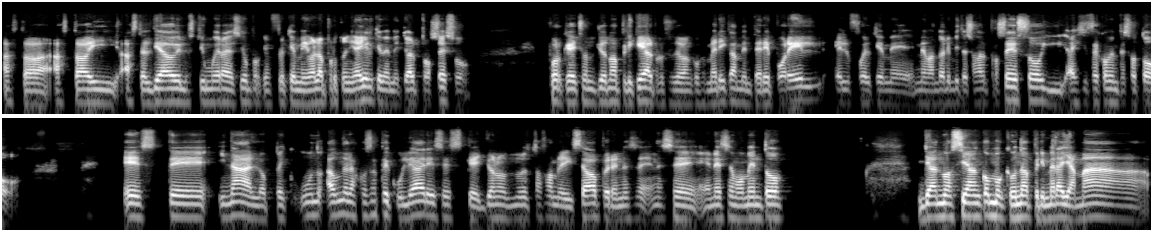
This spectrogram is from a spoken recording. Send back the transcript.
Hasta, hasta, hoy, hasta el día de hoy le estoy muy agradecido porque fue el que me dio la oportunidad y el que me metió al proceso porque de hecho yo no apliqué al proceso de Banco de América, me enteré por él, él fue el que me, me, mandó la invitación al proceso y ahí sí fue como empezó todo. Este, y nada, lo, una de las cosas peculiares es que yo no, no estaba familiarizado, pero en ese, en, ese, en ese momento ya no hacían como que una primera llamada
